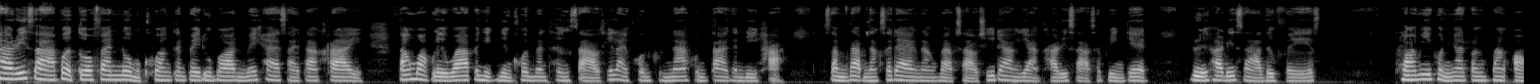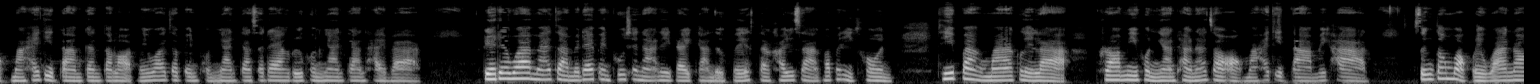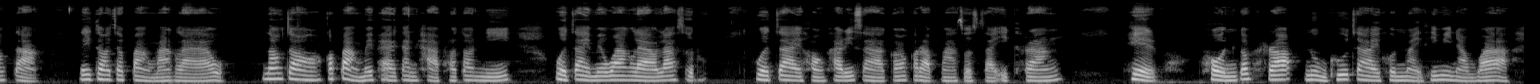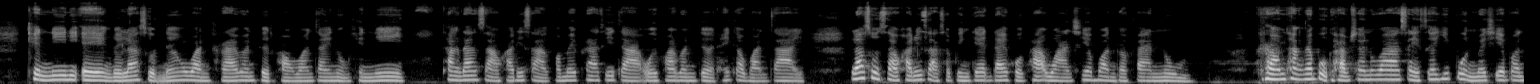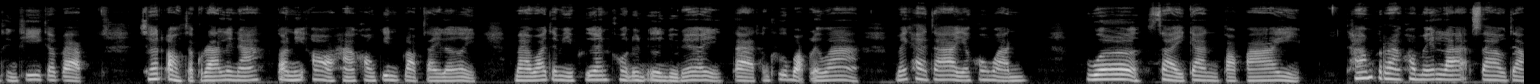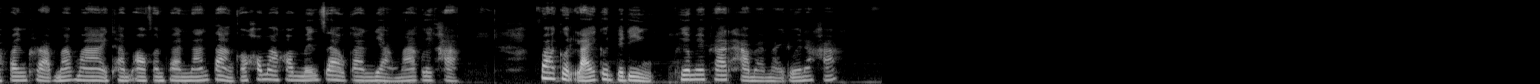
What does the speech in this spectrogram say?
คาริสาเปิดตัวแฟนหนุ่มควงกันไปดูบอลไม่แคร์สายตาใคร ต้องบอกเลยว่าเป็นอีกหนึ่งคนบันเทิงสาวที่หลายคนคุ้นหน้าคุ้นตากันดีค่ะสำหรับนักแสดงนางแบบสาวชื่อดังอย่างคาริสาสปริงเกตหรือคาริสาเดอะเฟสเพราะมีผลงานปังๆ ออกมาให้ติดตามกันตลอดไม่ว่าจะเป็นผลงานการแสดงหรือผลงานการถ่ายแบบ เรียกได้ว่าแม้จะไม่ได้เป็นผู้ชนะในรายการ The Face แต่คาริสาก็เป็นอีกคน ที่ปังมากเลยล่ะ เพราะมีผลงานทางหน้าจอออกมาให้ติดตามไม่ขาด ซึ่งต้องบอกเลยว่านอกจากในจอจะปังมากแล้ว นอกจอก็ปังไม่แพ้กันค่ะ เพราะตอนนี้หัวใจไม่ว่างแล้วล่าสุด หัวใจของคาริสาก็กลับมาสดใสอีกครั้งเหตุผลก็เพราะหนุ่มคู่ใจคนใหม่ที่มีนามว่าเคนนี่นี่เอง โดยล่าสุดเนื่องวันคล้ายวันเกิดของหวานใจหนุ่มเคนนี่ทางด้านสาวคาริสาก็ไม่พลาดที่จะอวยพรวันเกิดให้กับหวานใจ ล่าสุดสาวคาริสาสปริงเกตได้โพสต์ภาพหวานเชียร์บอลกับแฟนหนุ่ม พร้อมทั้งระบุแคปชั่นว่าใส่เสื้อญี่ปุ่นมาเชียร์บอลถึงที่กับแบบเชิดออกจากร้านเลยนะ ตอนนี้ออกหาของกินปลอบใจเลย แม้ว่าจะมีเพื่อนคนอื่นๆอยู่ด้วย แต่ทั้งคู่บอกเลยว่า ไม่แคร์จ้ายังคงหวานเวอร์ใส่กันต่อไป ท่ามกลางคอมเมนต์และแซวจากแฟนคลับมากมายทำเอาแฟนๆนั้นต่างก็เข้ามาคอมเมนต์แซวกันอย่างมากเลยค่ะ ฝากกดไลค์กดกระดิ่ง เพื่อไม่พลาดข่าวใหม่ๆด้วยนะคะ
